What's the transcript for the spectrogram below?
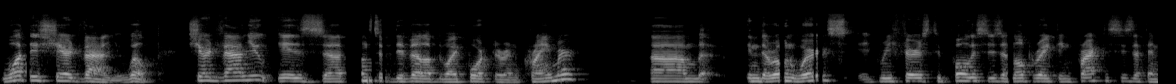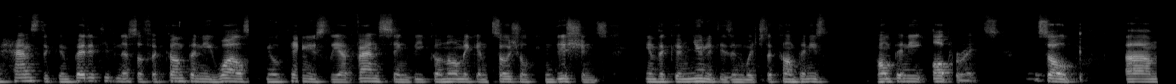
what is shared value? Well, shared value is a concept developed by Porter and Kramer. Um, in their own words, it refers to policies and operating practices that enhance the competitiveness of a company while simultaneously advancing the economic and social conditions in the communities in which the company's company operates. So um,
